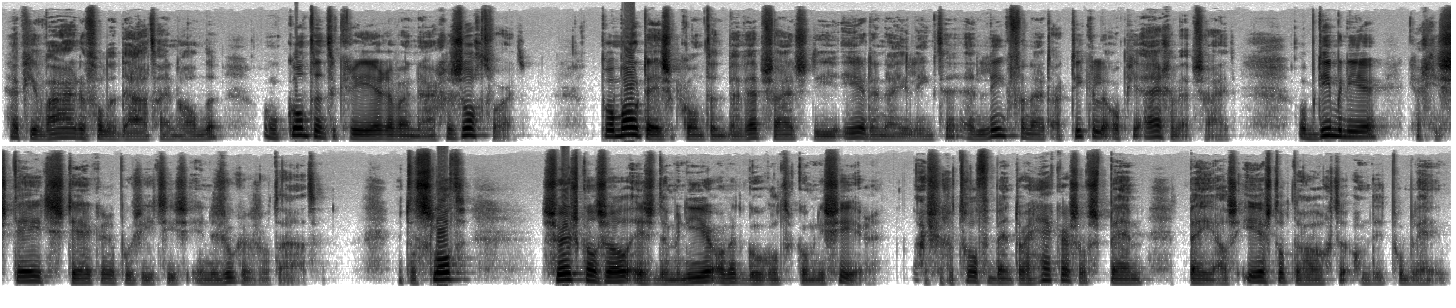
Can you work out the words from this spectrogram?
heb je waardevolle data in handen om content te creëren waarnaar gezocht wordt. Promoot deze content bij websites die je eerder naar je linkte en link vanuit artikelen op je eigen website. Op die manier krijg je steeds sterkere posities in de zoekresultaten. En tot slot, Search Console is de manier om met Google te communiceren. Als je getroffen bent door hackers of spam, ben je als eerste op de hoogte om dit probleem,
